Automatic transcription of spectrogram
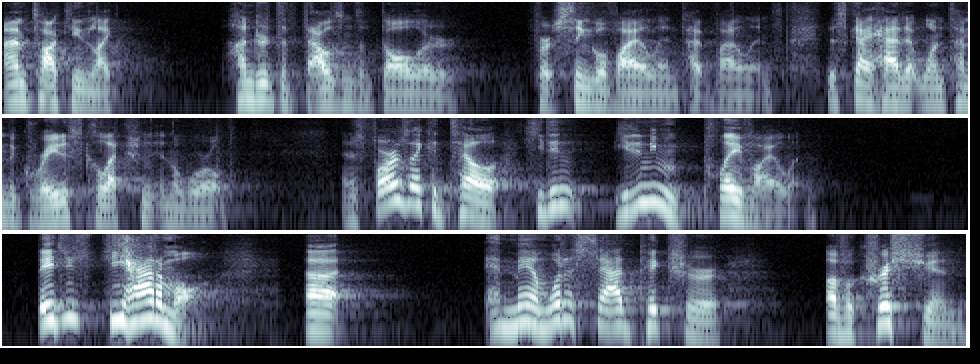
I'm talking like hundreds of thousands of dollars for a single violin type violins. This guy had at one time the greatest collection in the world. And as far as I could tell, he didn't, he didn't even play violin. They just, he had them all. Uh, and man, what a sad picture of a Christian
